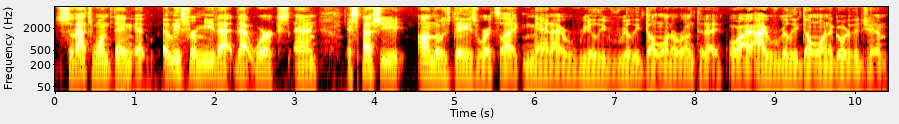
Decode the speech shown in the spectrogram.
So that's one thing, at, at least for me, that that works. And especially on those days where it's like, man, I really, really don't want to run today, or I, I really don't want to go to the gym.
